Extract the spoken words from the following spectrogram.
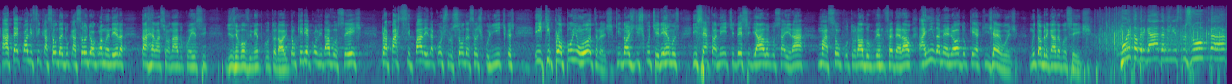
até qualificação da educação, de alguma maneira, está relacionado com esse desenvolvimento cultural. Então, queria convidar vocês para participarem da construção dessas políticas e que proponham outras que nós discutiremos e certamente desse diálogo sairá uma ação cultural do governo federal ainda melhor do que a que já é hoje. Muito obrigado a vocês. Muito obrigada, ministro Juca.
